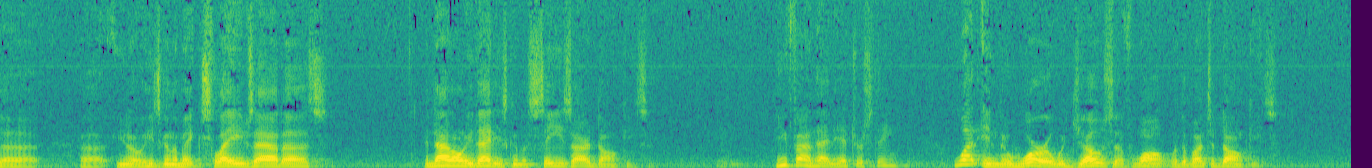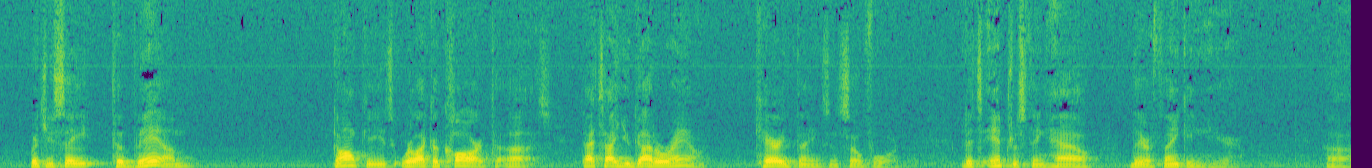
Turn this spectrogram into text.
uh, uh, you know, he's going to make slaves out of us. And not only that, he's going to seize our donkeys. Do you find that interesting? What in the world would Joseph want with a bunch of donkeys? But you see, to them, donkeys were like a car to us. That's how you got around, carried things, and so forth. But it's interesting how they're thinking here. Uh,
